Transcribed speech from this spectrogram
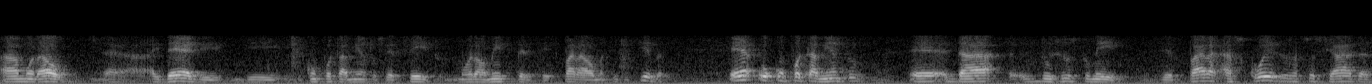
a moral, é, a ideia de, de, de, comportamento perfeito, moralmente perfeito para a alma sensitiva, é o comportamento é, da, do justo meio. Dizer, para as coisas associadas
